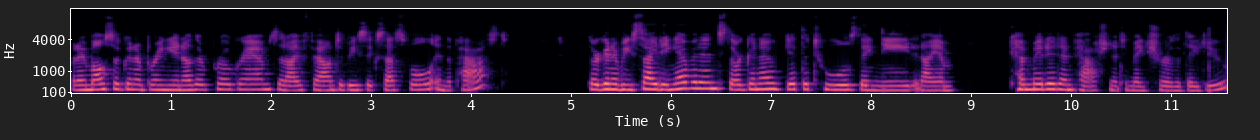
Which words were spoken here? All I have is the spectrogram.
But I'm also going to bring in other programs that I've found to be successful in the past. They're going to be citing evidence. They're going to get the tools they need, and I am committed and passionate to make sure that they do.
